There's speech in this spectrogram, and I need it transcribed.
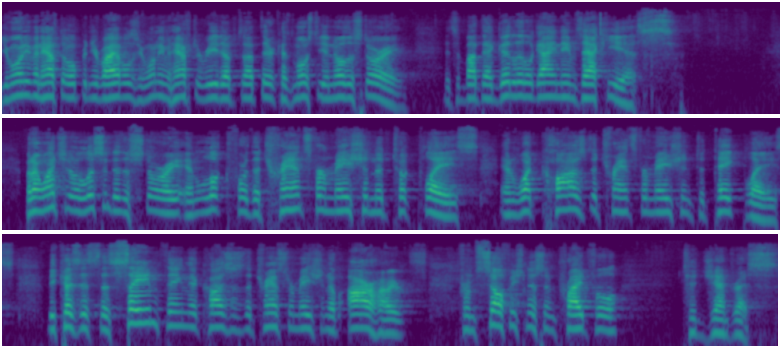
You won't even have to open your Bibles. You won't even have to read up, up there because most of you know the story. It's about that good little guy named Zacchaeus. But I want you to listen to the story and look for the transformation that took place and what caused the transformation to take place. Because it's the same thing that causes the transformation of our hearts from selfishness and prideful to generous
